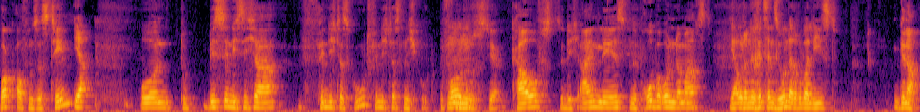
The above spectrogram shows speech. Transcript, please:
Bock auf ein System Ja, und du bist dir nicht sicher, finde ich das gut, finde ich das nicht gut. Bevor Mhm. du es dir kaufst, du dich einlässt, eine Proberunde machst, ja, oder eine Rezension darüber liest. genau,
